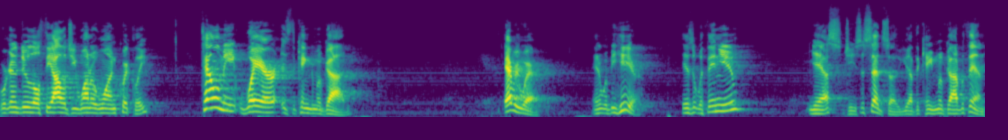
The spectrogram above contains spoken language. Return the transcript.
We're going to do a little theology 101 quickly. Tell me where is the kingdom of God? Everywhere. And it would be here. Is it within you? Yes, Jesus said so. You have the kingdom of God within.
